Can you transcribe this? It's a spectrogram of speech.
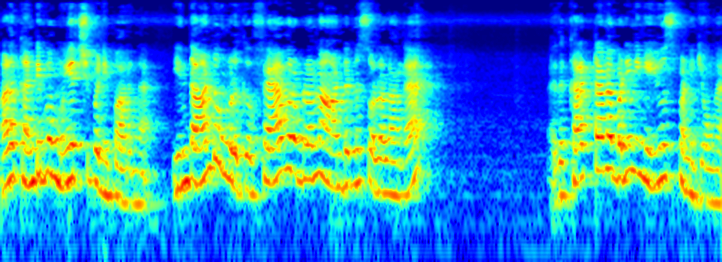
அதனால் கண்டிப்பா முயற்சி பண்ணி பாருங்க. இந்த ஆண்டு உங்களுக்கு ஃபேவரபிளான ஆண்டுன்னு சொல்லலாங்க. இது கரெக்டானபடி நீங்க யூஸ் பண்ணிக்கோங்க.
